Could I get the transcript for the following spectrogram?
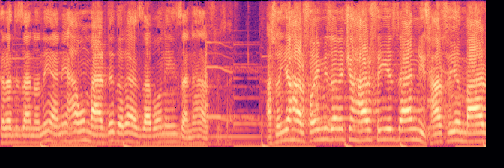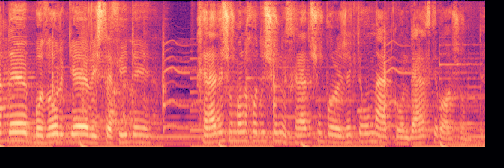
خرد زنانه یعنی همون مرده داره از زبان این زنه حرف می‌زنه. اصلا یه حرفایی می‌زنه که حرف یه زن نیست. حرف یه مرد بزرگ ریش سفیده خردشون مال خودشون نیست. خردشون پروژکت اون مرد گنده است که باشون بوده.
